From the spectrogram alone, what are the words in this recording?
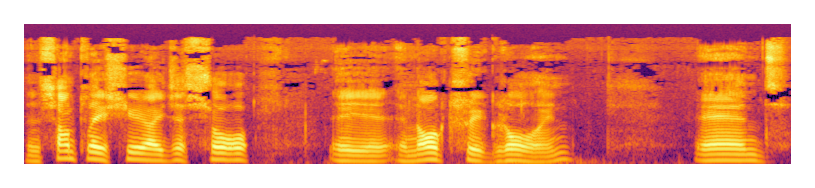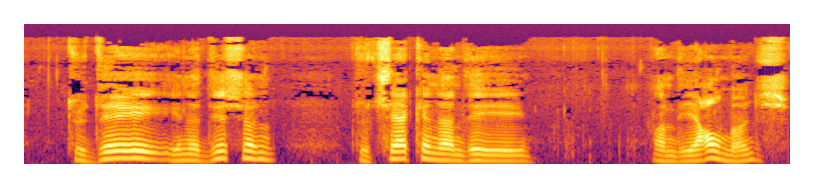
And someplace here I just saw a, an oak tree growing and today, in addition to checking on the on the almonds,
